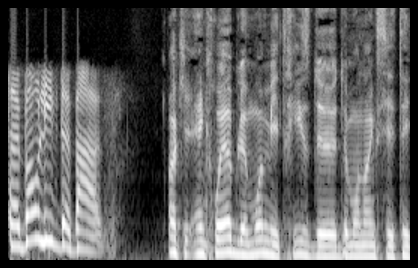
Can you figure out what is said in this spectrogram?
un bon livre de base. OK, incroyable moi maîtrise de, de mon anxiété.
